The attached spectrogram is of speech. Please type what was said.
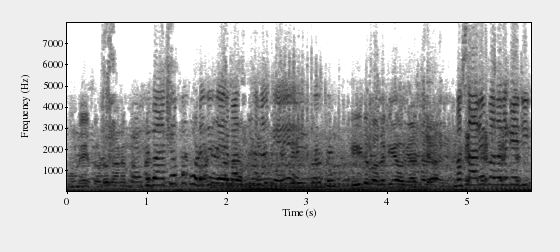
ਹੁਣੇ ਥੋੜਾ ਗਾਣਾ ਫਿਰ ਬਾਅਦ ਚੋਂ ਆਪਾਂ ਥੋੜੇ ਜਿਹੀ ਦੇਰ ਬਾਅਦ ਖਾਣਾਗੇ ਫੀਡ ਬਦਲ ਗਿਆ ਹੋ ਗਿਆ ਅੱਛਾ। ਬਸ ਸਾਰੇ ਬਦਲ ਗਏ ਜੀ।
